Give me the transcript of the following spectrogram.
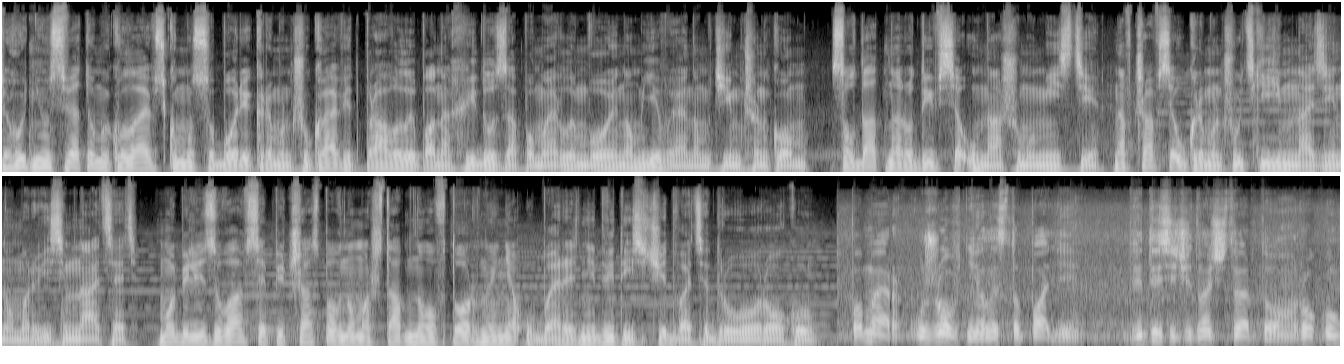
Сьогодні у Свято-Миколаївському соборі Кременчука відправили панахиду за померлим воїном Євгеном Тімченком. Солдат народився у нашому місті, навчався у Кременчуцькій гімназії номер 18 Мобілізувався під час повномасштабного вторгнення у березні 2022 року. Помер у жовтні-листопаді 2024 року,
